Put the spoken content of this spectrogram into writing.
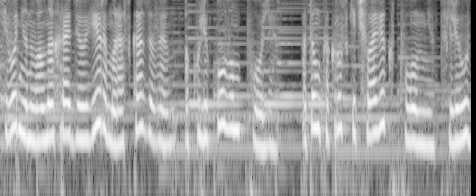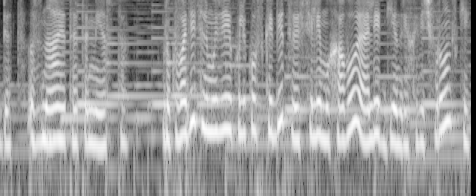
Сегодня на «Волнах Радио Веры» мы рассказываем о Куликовом поле, о том, как русский человек помнит, любит, знает это место. Руководитель музея Куликовской битвы в селе Маховое Олег Генрихович Вронский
